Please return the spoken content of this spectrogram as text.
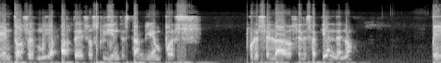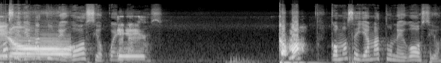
entonces muy aparte de esos clientes también pues por ese lado se les atiende no ¿Cómo se llama tu negocio? Cuéntanos. ¿Cómo? ¿Cómo se llama tu negocio?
